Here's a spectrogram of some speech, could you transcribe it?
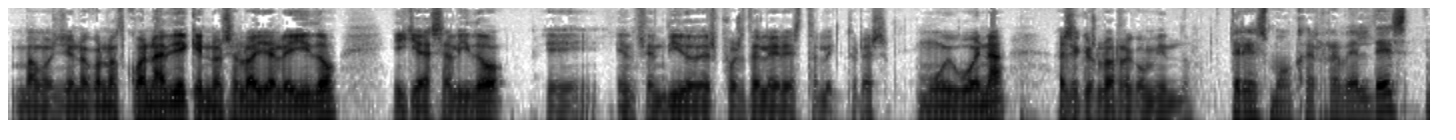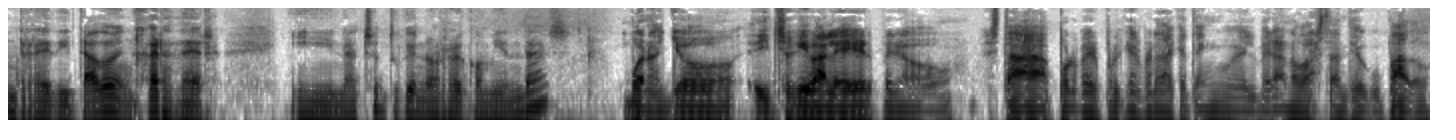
vamos, yo no conozco a nadie que no se lo haya leído y que haya salido eh, encendido después de leer esta lectura. Es muy buena, así que os lo recomiendo. Tres monjes rebeldes, reeditado en Herder. Y Nacho, ¿tú qué nos recomiendas? Bueno, yo he dicho que iba a leer, pero está por ver porque es verdad que tengo el verano bastante ocupado.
